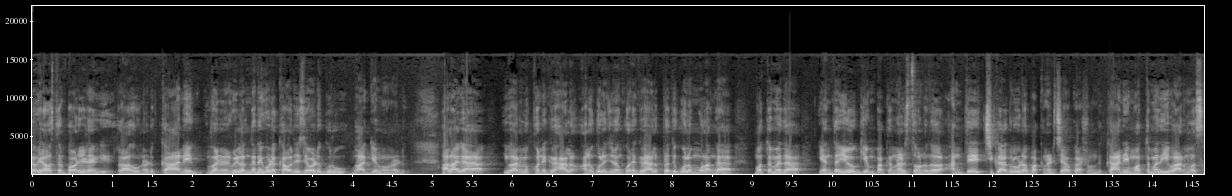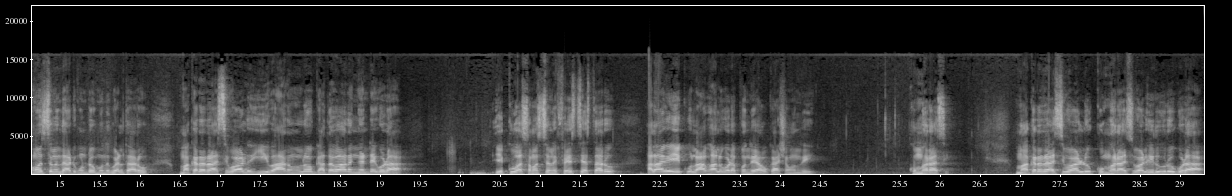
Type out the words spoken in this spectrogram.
వ్యవస్థను పాడు చేయడానికి రాహు ఉన్నాడు. కానీ వీళ్ళ- వీళ్ళందరినీ కూడా కవర్ చేసేవాడు గురువు భాగ్యంలో ఉన్నాడు. అలాగా ఈ వారంలో కొన్ని గ్రహాలు అనుకూలించడం కొన్ని గ్రహాలు ప్రతికూలం మూలంగా మొత్తం మీద ఎంత యోగ్యం పక్కన నడుస్తూ ఉంటుందో అంతే చికాకులు కూడా పక్కన నడిచే అవకాశం ఉంది. కానీ మొత్తం మీద ఈ వారంలో సమస్యలను దాటుకుంటూ ముందుకు వెళ్తారు. మకర రాశి వాళ్ళు ఈ వారంలో గత వారం కంటే కూడా ఎక్కువ సమస్యలను ఫేస్ చేస్తారు. అలాగే ఎక్కువ లాభాలు కూడా పొందే అవకాశం ఉంది. కుంభరాశి. మకర రాశి వాళ్ళు కుంభరాశి వాళ్ళు ఇరువురు కూడా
